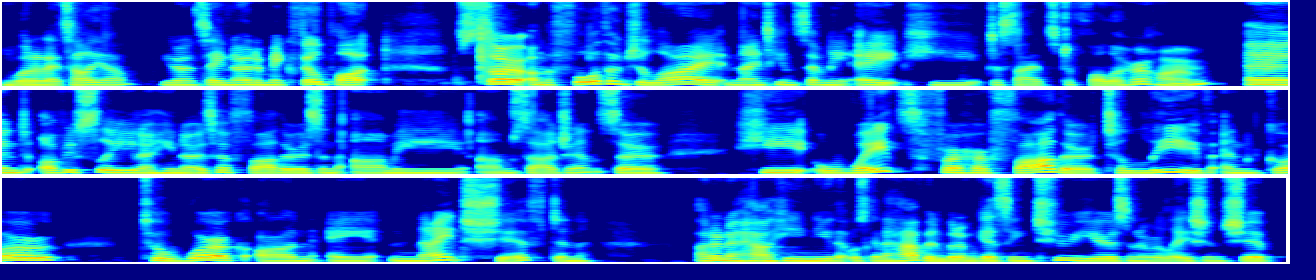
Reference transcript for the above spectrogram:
What did I tell you? You don't say no to Mick Philpott. So on the 4th of July, 1978, he decides to follow her home. And obviously, you know, he knows her father is an army um, sergeant. So he waits for her father to leave and go to work on a night shift. And I don't know how he knew that was going to happen, but I'm guessing two years in a relationship,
